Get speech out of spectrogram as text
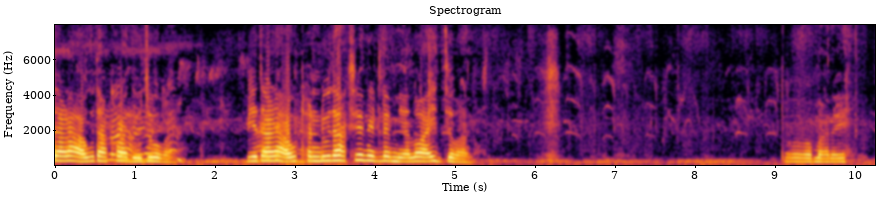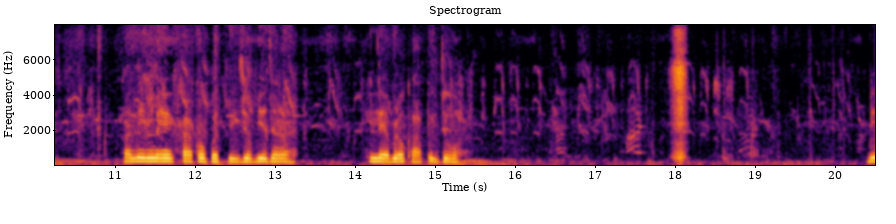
દાડા આવું રાખવા દેજો જોવા બે દાડા આવું ઠંડુ રાખશે ને એટલે મેલો આવી જ જવાનો. તો અમારે અનિલને કાકો ભત્રીજો બે જણા લેબડો કાપી જુઓ. બે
